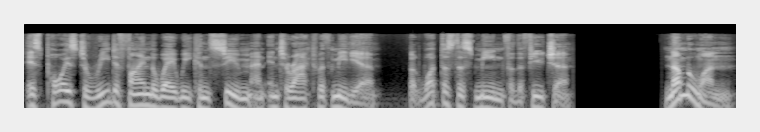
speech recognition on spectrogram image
is poised to redefine the way we consume and interact with media. But what does this mean for the future? Number 1.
